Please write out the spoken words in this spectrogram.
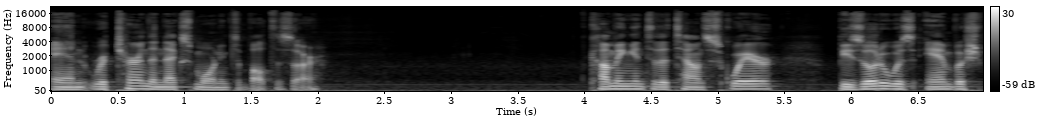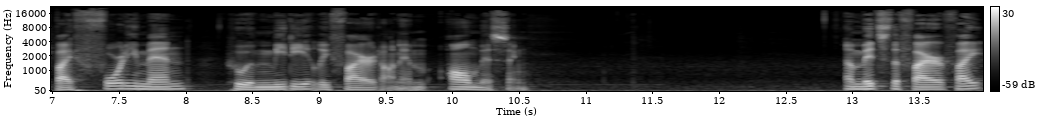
and returned the next morning to Baltazar. Coming into the town square, Besouro was ambushed by 40 men who immediately fired on him, all missing. Amidst the firefight,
